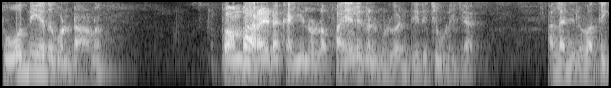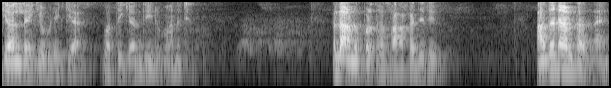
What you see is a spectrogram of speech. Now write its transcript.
തോന്നിയത് കൊണ്ടാണ് പാമ്പാറയുടെ കയ്യിലുള്ള ഫയലുകൾ മുഴുവൻ തിരിച്ചു വിളിക്കാൻ അല്ലെങ്കിൽ വത്തിക്കാനിലേക്ക് വിളിക്കാൻ വത്തിക്കാൻ തീരുമാനിച്ചത്. അതാണ് ഇപ്പോഴത്തെ സാഹചര്യം. അതിനാൽ തന്നെ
